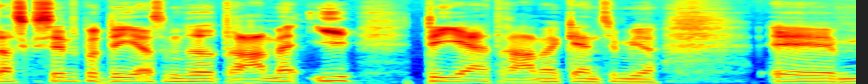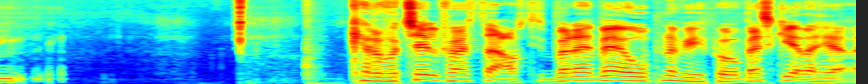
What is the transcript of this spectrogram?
der skal sendes på DR, som hedder Drama i DR Drama, Gantemir. Øh, kan du fortælle første afsnit, hvad, hvad åbner vi på? Hvad sker der her?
